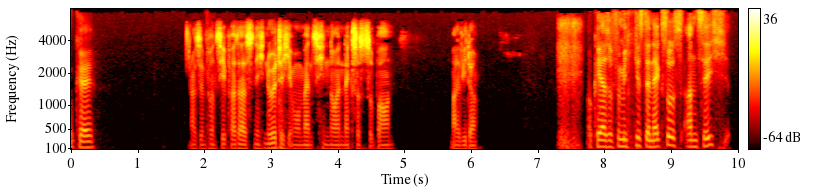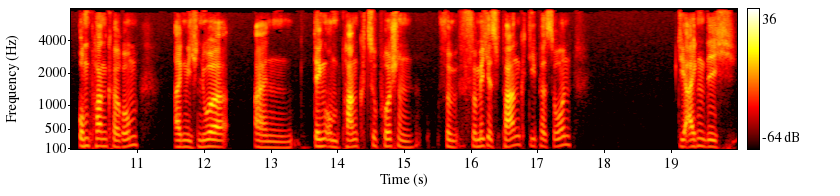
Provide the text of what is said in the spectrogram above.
Okay. Also im Prinzip hat er es nicht nötig, im Moment sich einen neuen Nexus zu bauen. Mal wieder. Okay, also für mich ist der Nexus an sich um Punk herum eigentlich nur ein Ding, um Punk zu pushen. Für, für mich ist Punk die Person, die eigentlich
